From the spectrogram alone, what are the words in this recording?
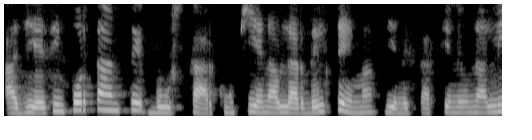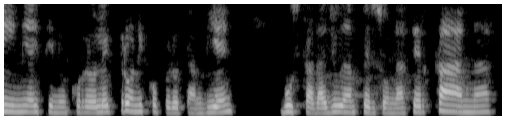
allí es importante buscar con quién hablar del tema. Bienestar tiene una línea y tiene un correo electrónico, pero también buscar ayuda en personas cercanas,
